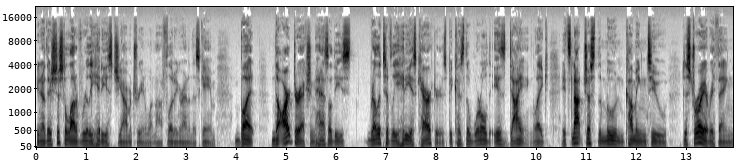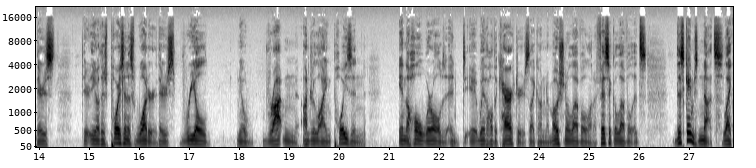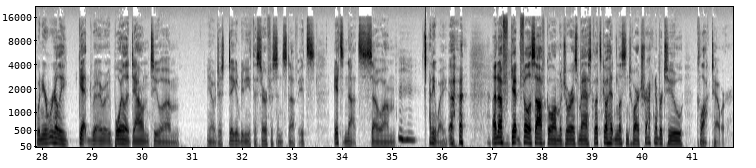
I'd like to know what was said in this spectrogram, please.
You know, there's just a lot of really hideous geometry and whatnot floating around in this game, but the art direction has all these relatively hideous characters because the world is dying. Like it's not just the moon coming to destroy everything. There's there you know there's poisonous water. There's real you know rotten underlying poison in the whole world and uh, with all the characters like on an emotional level, on a physical level. It's this game's nuts. Like when you really get uh, boil it down to um you know just digging beneath the surface and stuff. It's it's nuts. So um anyway, enough getting philosophical on Majora's Mask. Let's go ahead and listen to our track number 2, Clock Tower.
